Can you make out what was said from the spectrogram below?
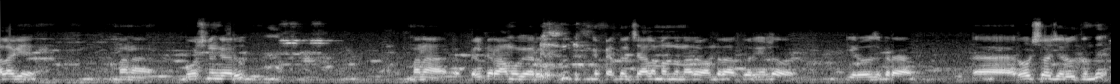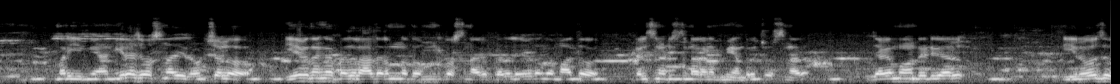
అలాగే మన భూషణం గారు మన పిల్క రాము గారు ఇంకా పెద్దలు చాలామంది ఉన్నారు అందరి ఆధ్వర్యంలో ఈరోజు ఇక్కడ రోడ్ షో జరుగుతుంది. మరి మీరే చూస్తున్నారు ఈ రోడ్ షోలో ఏ విధంగా ప్రజల ఆదరణతో ముందుకు వస్తున్నారు? ప్రజలు ఏ విధంగా మాతో కలిసి నడుస్తున్నారు అన్నది మీ అందరూ చూస్తున్నారు. జగన్మోహన్ రెడ్డి గారు ఈరోజు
